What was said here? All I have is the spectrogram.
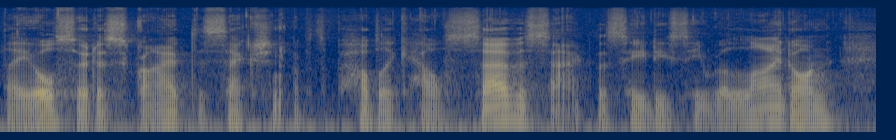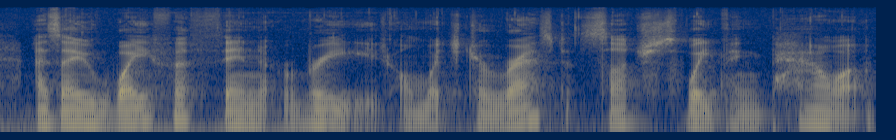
They also described the section of the Public Health Service Act the CDC relied on as a wafer thin reed on which to rest such sweeping power.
